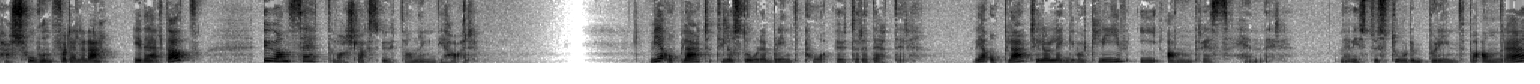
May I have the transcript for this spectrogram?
person forteller deg i det hele tatt. Uansett hva slags utdanning de har. Vi er opplært til å stole blindt på autoriteter. Vi er opplært til å legge vårt liv i andres hender. Men hvis du stoler blindt på andre,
